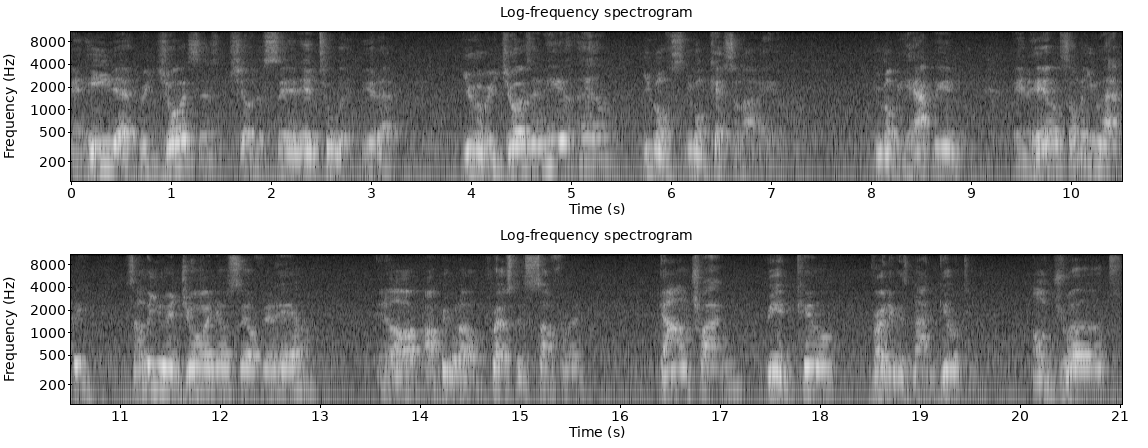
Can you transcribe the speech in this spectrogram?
and he that rejoices shall descend into it. You hear that? You gonna rejoice in hell, hell, you gonna you gonna catch a lot of hell. You're gonna be happy in, in hell. Some of you happy, some of you enjoying yourself in hell. And all our people are oppressed and suffering, downtrodden, being killed, verdict is not guilty, on drugs,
